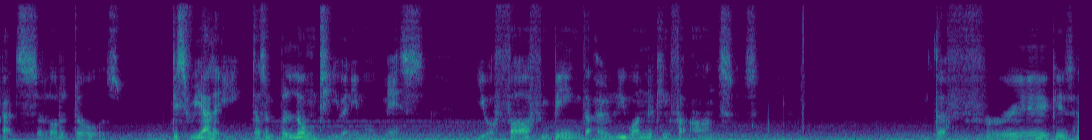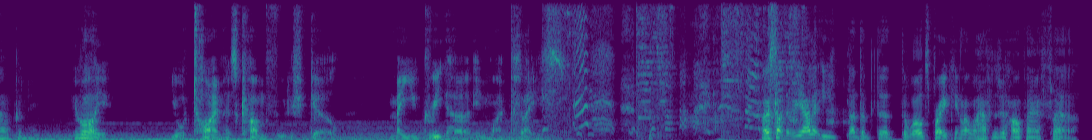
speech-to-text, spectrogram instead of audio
That's a lot of doors. This reality doesn't belong to you anymore, miss. You are far from being the only one looking for answers. The frig is happening? Who are you? Your time has come, foolish girl. May you greet her in my place. Oh, it's like the reality, like the, the, the world's breaking, like what happens with Harpae and Fleur.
